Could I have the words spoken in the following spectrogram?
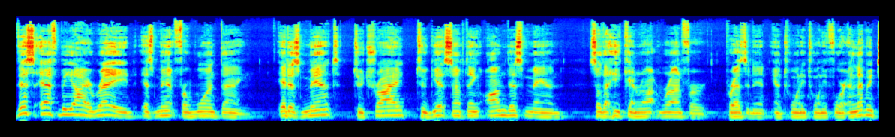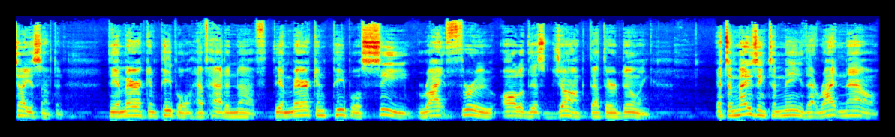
This FBI raid is meant for one thing it is meant to try to get something on this man so that he cannot run for president in 2024. And let me tell you something the American people have had enough. The American people see right through all of this junk that they're doing. It's amazing to me that right now,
